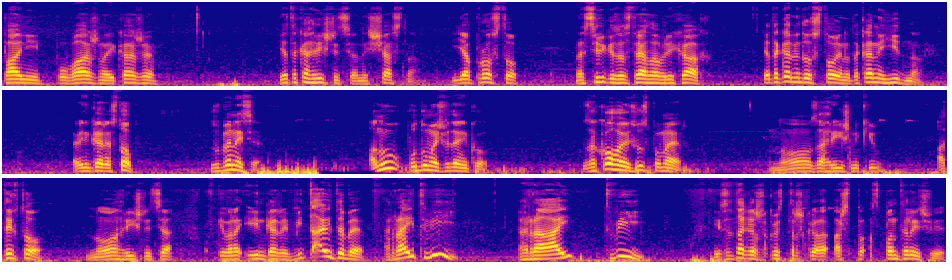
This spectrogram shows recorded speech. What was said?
пані поважна, і каже: Я така грішниця, нещасна. Я просто настільки застрягла в гріхах. Я така недостойна, така негідна. А він каже: Стоп, зупинися. А ну, подумай швиденько, за кого Ісус помер? Ну, за грішників. А ти хто? Ну, грішниця. І, він каже: Вітаю тебе! Рай твій! Рай твій! І це також якось трошки аж спантеличує.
